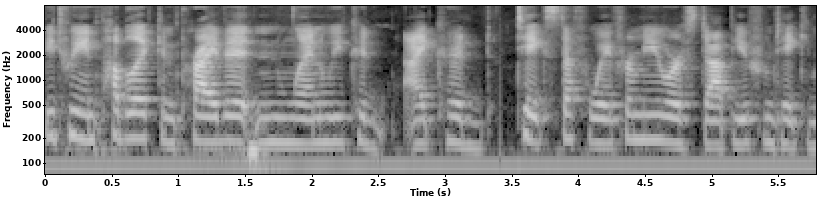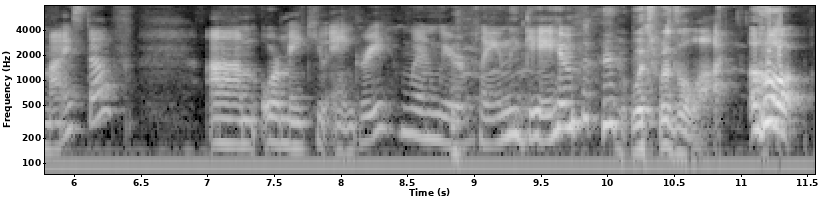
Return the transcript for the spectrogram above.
between public and private and when we could I could take stuff away from you or stop you from taking my stuff. Um, or make you angry when we were playing the game. Which was a lot. or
